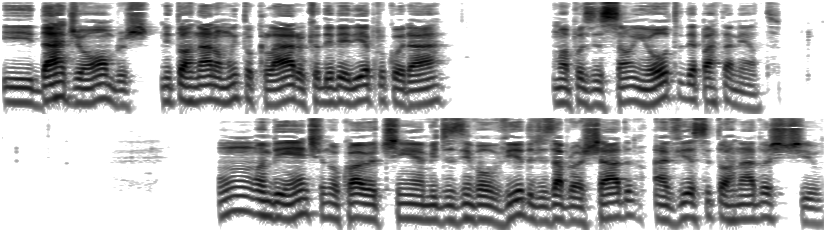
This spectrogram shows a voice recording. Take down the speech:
E dar de ombros me tornaram muito claro que eu deveria procurar uma posição em outro departamento. Um ambiente no qual eu tinha me desenvolvido, desabrochado, havia se tornado hostil.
